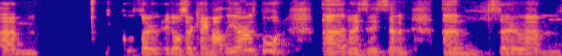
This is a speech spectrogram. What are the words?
Um, also, it also came out the year I was born, uh, 1987. Um, so um,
